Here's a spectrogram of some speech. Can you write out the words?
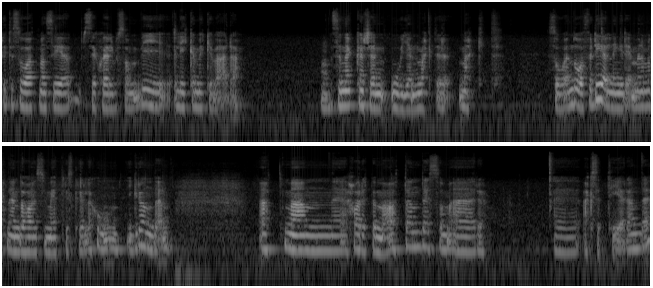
Lite så att man ser sig själv som vi är lika mycket värda. Mm. Sen är det kanske en ojämn makt, så ändå, fördelning i det, men att man ändå har en symmetrisk relation i grunden. Att man eh, har ett bemötande som är eh, accepterande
